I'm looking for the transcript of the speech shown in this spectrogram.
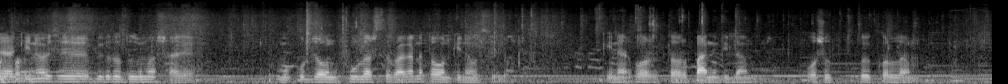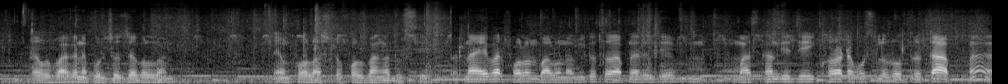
এটা কিনে হয়েছে বিগত দুই মাস আগে। মুকুর যখন ফুল আসছে বাগানে, তখন কিনে হয়েছিল। কেনার পর তোর পানি দিলাম, ওষুধ প্রয়োগ করলাম, তারপর বাগানে পরিচর্যা করলাম। যেমন ফল আসলো, ফল ভাঙা ধরছে। না, এবার ফলন ভালো না। বিগত আপনার ওই যে মাঝখান দিয়ে যেই খরাটা পড়ছিল রৌদ্র তাপ হ্যাঁ?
